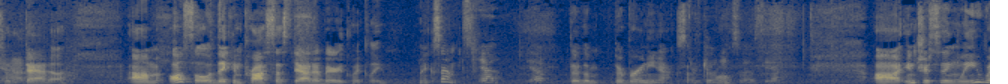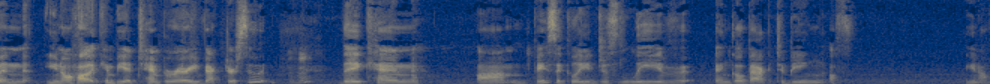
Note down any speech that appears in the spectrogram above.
to Yeah. data. Um, also, they can process data very quickly. Makes sense. Yeah. Yep. They're the they're brainiacs after all. Yeah. Uh, interestingly, when you know how it can be a temporary vector suit, Mhm. they can um, basically just leave and go back to being a, f- you know,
